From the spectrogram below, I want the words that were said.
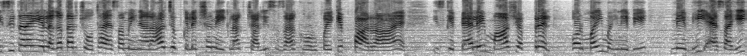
इसी तरह ये लगातार चौथा ऐसा महीना रहा जब कलेक्शन एक लाख चालीस हज़ार करोड़ रुपए के पार रहा है। इसके पहले मार्च, अप्रैल और मई महीने भी में भी ऐसा ही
